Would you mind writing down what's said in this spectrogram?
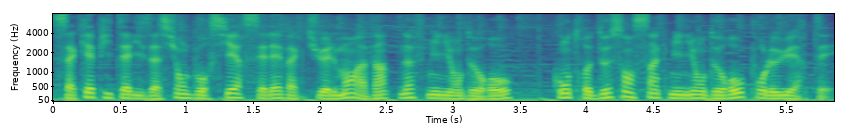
Sa capitalisation boursière s'élève actuellement à 29 millions d'euros, contre 205 millions d'euros pour le URT.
